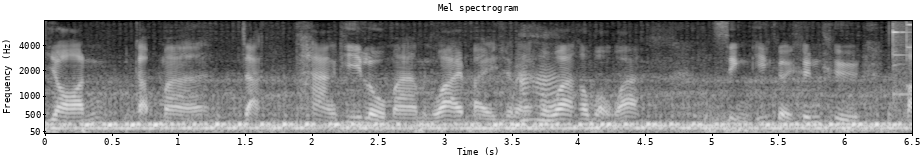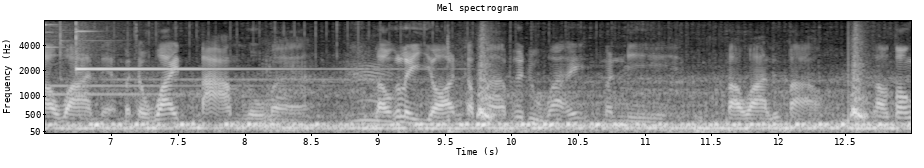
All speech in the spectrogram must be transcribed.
ยย้อนกลับมาจากทางที่โลมามันว่ายไปใช่ไหมอ่าฮะ เพราะว่าเขาบอกว่าสิ่งที่เกิดขึ้นคือปลาวานเนี่ยมันจะว่ายตามโลมา เราก็เลยย้อนกลับมาเพื่อดูว่าเฮ้ยมันมีปลาวานหรือเปล่า เราต้อง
